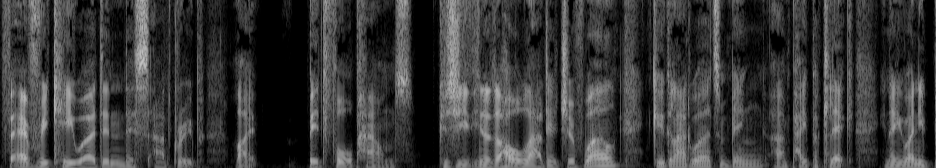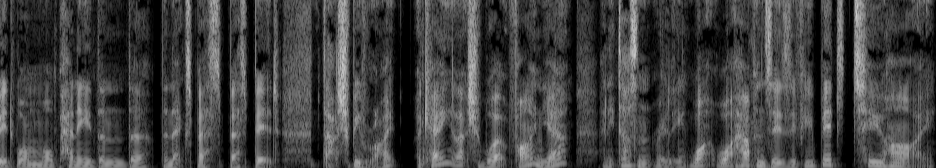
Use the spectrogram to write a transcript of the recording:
for every keyword in this ad group, like bid four pounds because you, you know the whole adage of well Google AdWords and Bing um, pay per click you know you only bid one more penny than the the next best best bid. That should be right okay? That should work fine yeah? And it doesn't really. What what happens is if you bid too high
